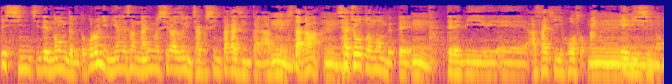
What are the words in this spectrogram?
て新地で飲んでるところに宮根さん何も知らずに着信高人から会ってきたら、社長と飲んでて、テレビ、えー、朝日放送か、ABC の。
